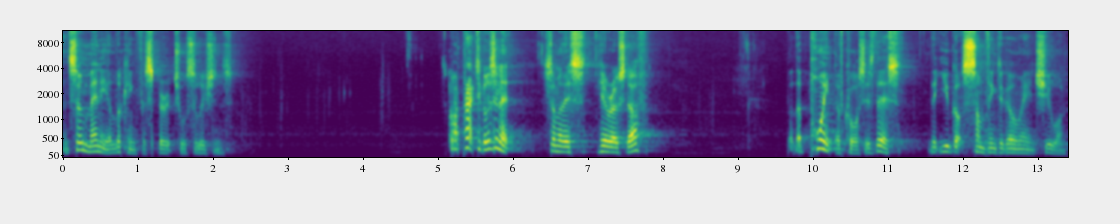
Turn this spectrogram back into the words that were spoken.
And so many are looking for spiritual solutions. Quite practical, isn't it? Some of this hero stuff. But the point, of course, is this that you've got something to go away and chew on.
